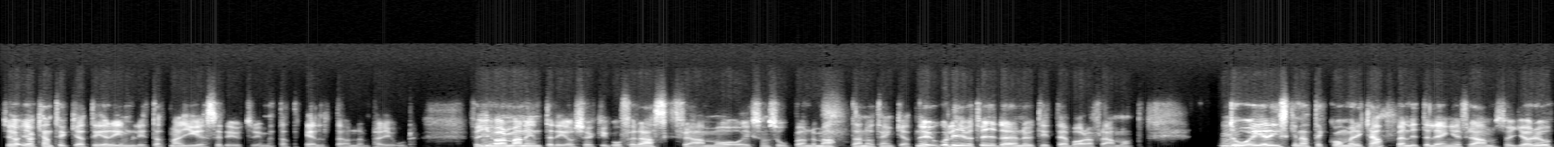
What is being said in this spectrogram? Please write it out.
Så jag, jag, kan tycka att det är rimligt att man ger sig det utrymmet att älta under en period. För mm. gör man inte det och försöker gå för raskt fram och, och liksom sopa under mattan och tänka att nu går livet vidare, nu tittar jag bara framåt. Mm. Då är risken att det kommer i kappen lite längre fram, så gör upp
